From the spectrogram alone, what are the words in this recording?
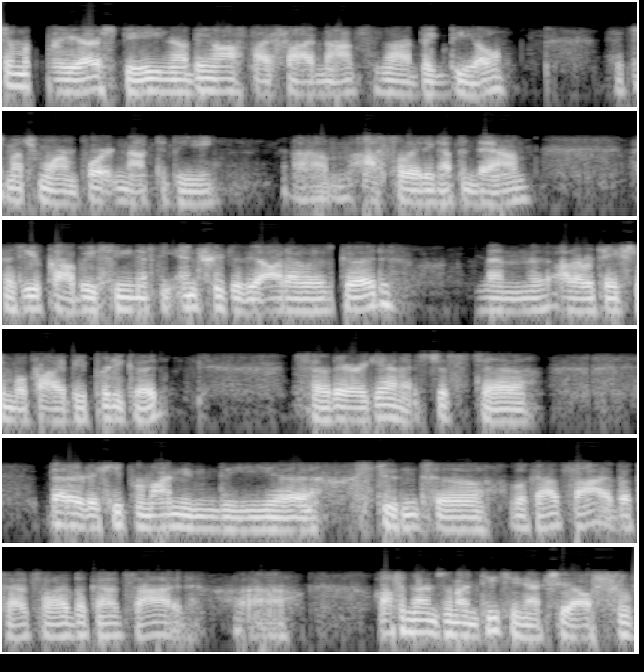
Similarly, airspeed, you know, being off by five knots is not a big deal. It's much more important not to be um, oscillating up and down. As you've probably seen, if the entry to the auto is good, then the auto rotation will probably be pretty good. So there again, it's just uh, better to keep reminding the uh, student to look outside, look outside, look outside. Uh, oftentimes when I'm teaching, actually, I'll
